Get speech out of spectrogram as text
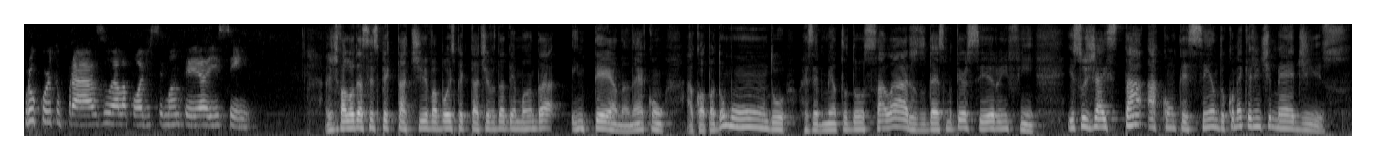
para o curto prazo ela pode se manter aí sim, a gente falou dessa expectativa, boa expectativa da demanda interna, né? Com a Copa do Mundo, o recebimento dos salários, do 13 terceiro, enfim. Isso já está acontecendo? Como é que a gente mede isso?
